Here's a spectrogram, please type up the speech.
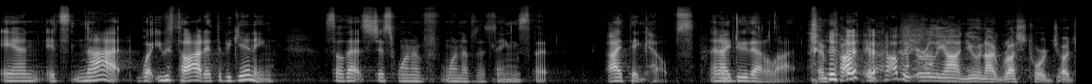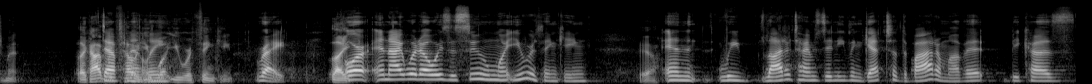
and it's not what you thought at the beginning so that's just one of one of the things that I think helps, and, and I do that a lot. and, pro- and, probably early on, you and I rushed toward judgment. Like I would Definitely. tell you what you were thinking. Right. Like, or and I would always assume what you were thinking. Yeah. And we a lot of times didn't even get to the bottom of it because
